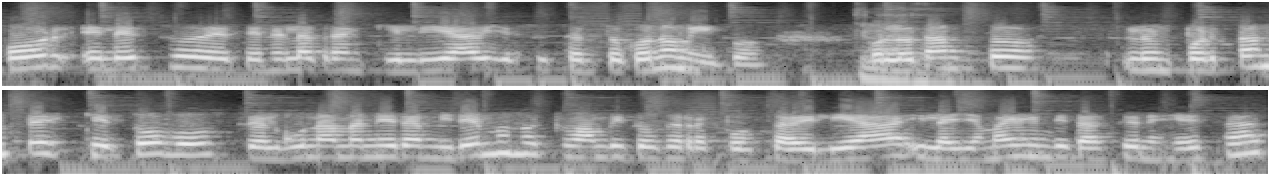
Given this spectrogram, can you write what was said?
por el hecho de tener la tranquilidad y el sustento económico. Por lo tanto, lo importante es que todos, de alguna manera, miremos nuestros ámbitos de responsabilidad y la llamada invitación es esa,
